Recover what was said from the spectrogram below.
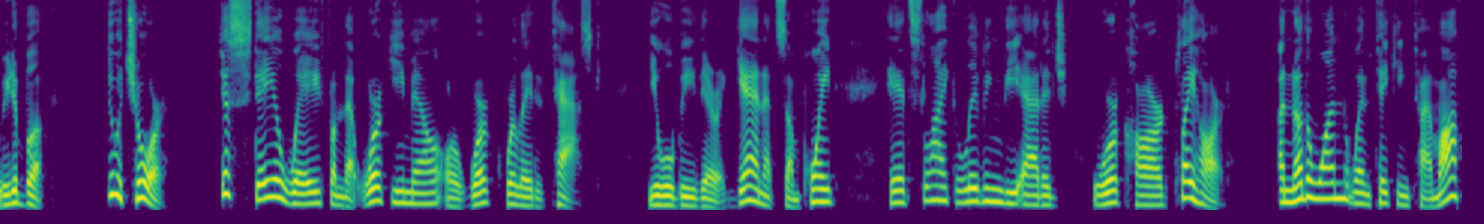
read a book, do a chore, just stay away from that work email or work related task. You will be there again at some point. It's like living the adage work hard, play hard. Another one when taking time off,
